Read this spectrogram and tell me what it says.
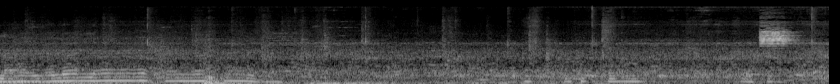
la la la la la la la Thank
